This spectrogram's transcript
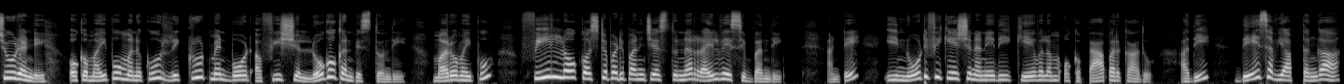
చూడండి ఒకమైపు మనకు రిక్రూట్మెంట్ బోర్డ్ అఫీషియల్ లోగో కనిపిస్తోంది. మరోవైపు ఫీల్డ్లో కష్టపడి పనిచేస్తున్న రైల్వే సిబ్బంది. అంటే ఈ నోటిఫికేషన్ అనేది కేవలం ఒక పేపర్ కాదు. అది దేశవ్యాప్తంగా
